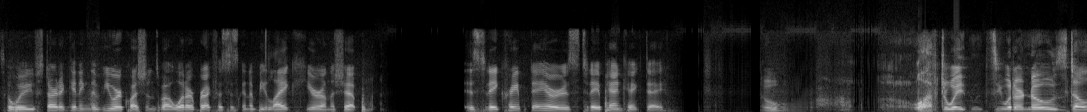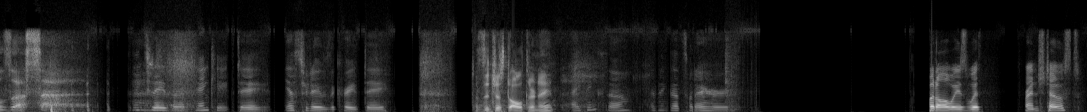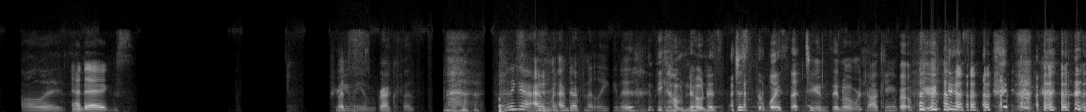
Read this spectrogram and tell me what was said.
So we've started getting the viewer questions about what our breakfast is going to be like here on the ship. Is today crepe day or is today pancake day? Oh, we'll have to wait and see what our nose tells us. Today's a pancake day. Yesterday was a crepe day. Does it just alternate? I think so. I think that's what I heard. But always with French toast Always. and eggs. Premium breakfast. I think I, I'm, I'm definitely going to become known as just the voice that tunes in when we're talking about food. this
